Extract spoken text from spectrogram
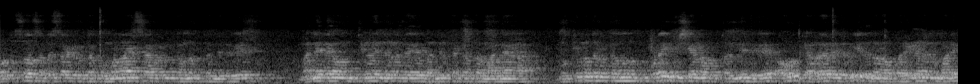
ಲೋಕಸಭಾ ಸದಸ್ಯರಾಗಿರ್ತಾರೆ ಕುಮಾರನಾಯಕ್ ಸಾರ್ಗೂ ಗಮನಕ್ಕೆ ತಂದಿದ್ವಿ. ಮನೆಯಲ್ಲೇ ಒಂದು ತಿಂಗಳ ಹಿಂದೆ ಬಂದಿರತಕ್ಕಂಥ ಮಾನ್ಯ ಮುಖ್ಯಮಂತ್ರಿ ಗಮನಕ್ಕೂ ಕೂಡ ಈ ವಿಷಯ ನಾವು ತಂದಿದ್ದೀವಿ. ಅವರು ಎಲ್ಲರಿದ್ರು ಇದನ್ನು ನಾವು ಪರಿಗಣನೆ ಮಾಡಿ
